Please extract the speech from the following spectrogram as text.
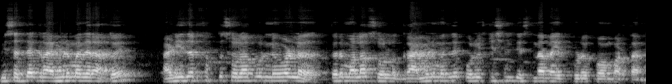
मी सध्या ग्रामीणमध्ये राहतोय. आणि जर फक्त सोलापूर निवडलं तर मला सोल ग्रामीणमधले पोलीस स्टेशन दिसणार नाहीत पुढे फॉर्म भरताना.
